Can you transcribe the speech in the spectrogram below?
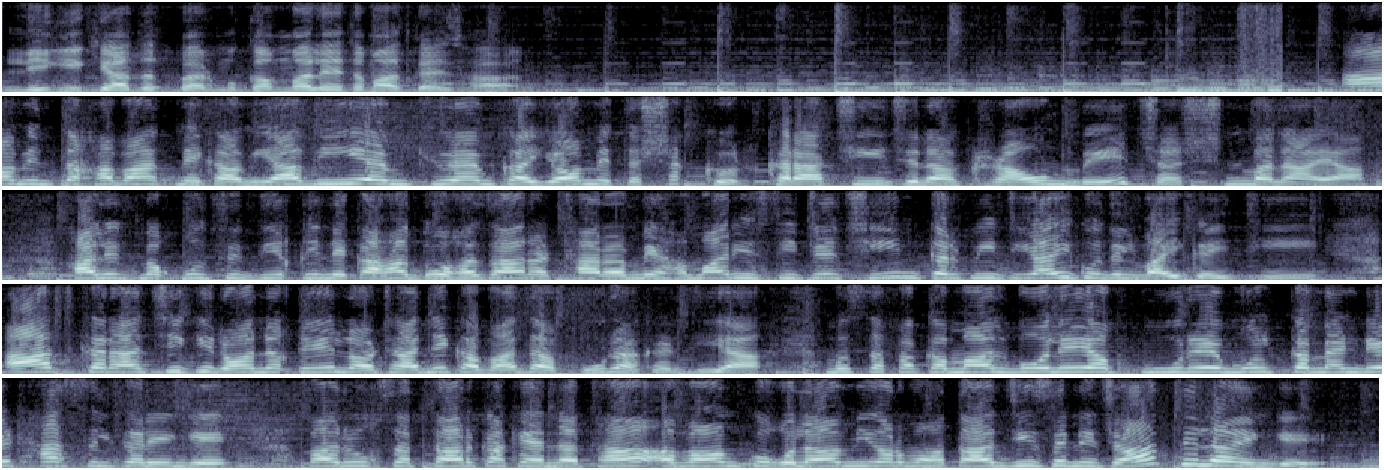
लीगी क्यादत पर मुकम्मल एतमाद का इजहार। आम इंतबात में कामयाबी एम क्यू एम का यौम तशक्र कराची जिना ग्राउंड में जश्न मनाया। खालिद मकबूल सिद्दीकी ने कहा 2018 में हमारी सीटें छीन कर पीटीआई को दिलवाई गई थी। आज कराची की रौनकें लौटाने का वादा पूरा कर दिया। मुस्तफ़ा कमाल बोले, अब पूरे मुल्क का मैंडेट हासिल करेंगे। फारूक सत्तार का कहना था अवाम को गुलामी और मोहताजी से निजात दिलाएँगे।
